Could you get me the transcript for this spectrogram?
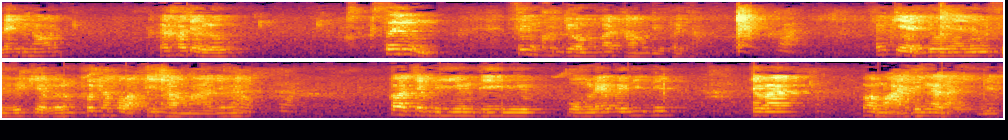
เล็กน้อย แล้วเขาจะรู้ ซึ่งซึ่งคุณโยมก็ทำอยู่ประจค่ะำสังเกตดูในหนังสือเกี่ยวกับพุทธประวัติที่ทำมาใช่ไหมค่ะค่ะก็จะมีบางทีมีวงเล็บไว้นิดๆใช่ไหมว่าหมายถึงอะไรอย่างเงี้ย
